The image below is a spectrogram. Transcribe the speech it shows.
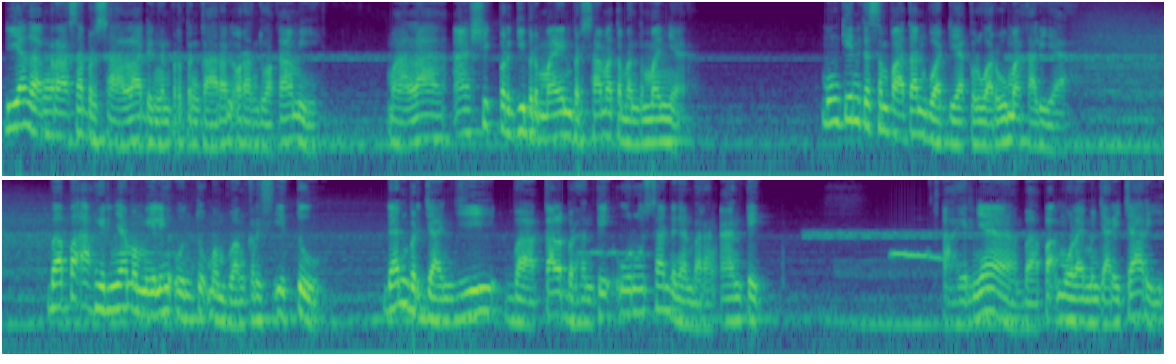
Dia nggak ngerasa bersalah dengan pertengkaran orang tua kami. Malah asyik pergi bermain bersama teman-temannya. Mungkin kesempatan buat dia keluar rumah kali ya. Bapak akhirnya memilih untuk membuang keris itu dan berjanji bakal berhenti urusan dengan barang antik. Akhirnya, bapak mulai mencari-cari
